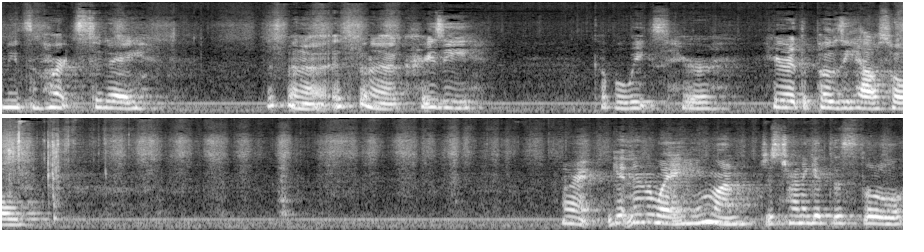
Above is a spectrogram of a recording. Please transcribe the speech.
I need some hearts today. It's been a it's been a crazy couple weeks here here at the Posie household. All right, getting in the way, hang on. Just trying to get this little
